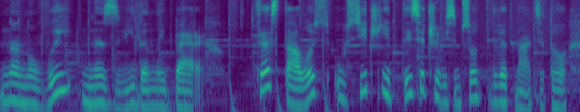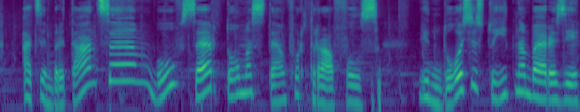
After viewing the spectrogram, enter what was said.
на новий незвіданий берег. Це сталося у січні 1819-го. А цим британцем був сер Томас Стемфорд Раффлс. Він досі стоїть на березі,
